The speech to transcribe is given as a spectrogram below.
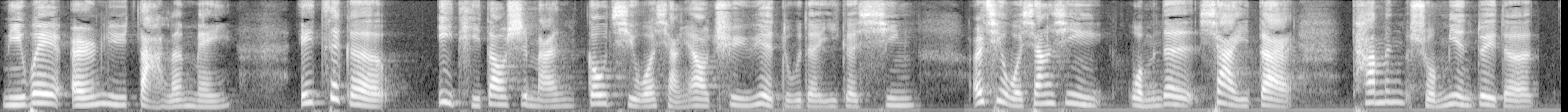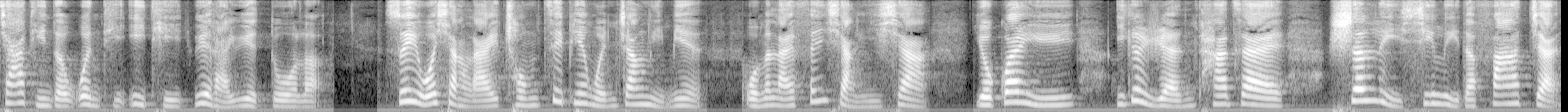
你为儿女打了没？诶，这个议题倒是蛮勾起我想要去阅读的一个心，而且我相信我们的下一代，他们所面对的家庭的问题议题越来越多了，所以我想来从这篇文章里面，我们来分享一下有关于一个人他在生理心理的发展，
